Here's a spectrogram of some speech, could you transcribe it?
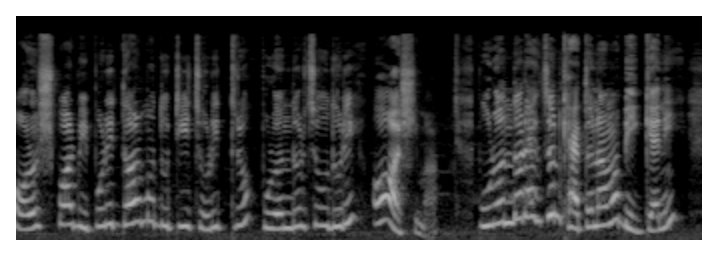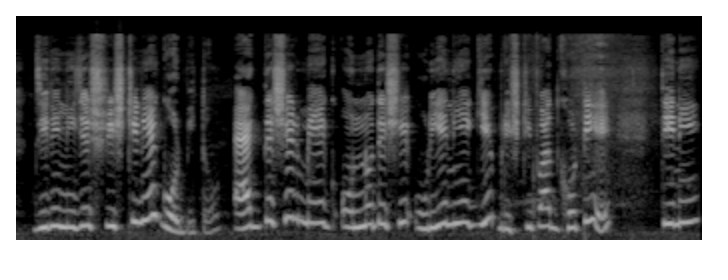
পরস্পর বিপরীত ধর্ম দুটি, চরিত্র পুরন্দর চৌধুরী ও অসীমা। পুরন্দর একজন খ্যাতনামা বিজ্ঞানী, যিনি নিজের সৃষ্টি নিয়ে গর্বিত। এক দেশের মেঘ অন্য দেশে উড়িয়ে নিয়ে গিয়ে বৃষ্টিপাত ঘটিয়ে তিনি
